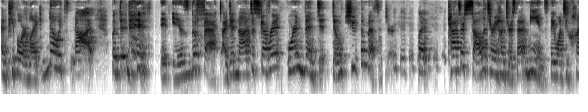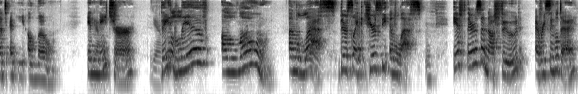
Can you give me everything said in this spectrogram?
and people are like, no, it's not. But the, it is the fact. I did not discover it or invent it. Don't shoot the messenger. but cats are solitary hunters. That means they want to hunt and eat alone. In yeah. nature, yeah. they live alone unless there's like, here's the unless. If there's enough food every single day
